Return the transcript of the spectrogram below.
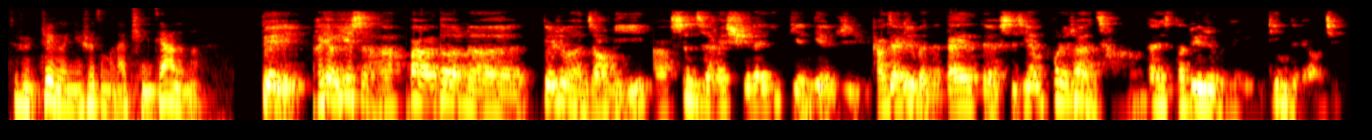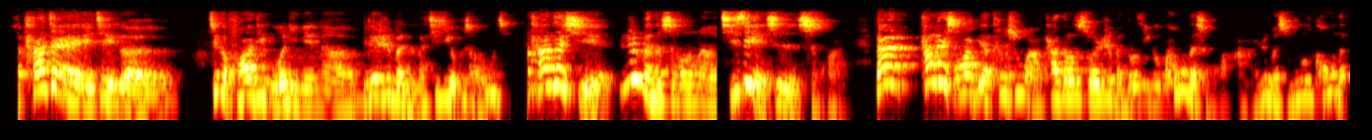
就是这个你是怎么来评价的呢？对，很有意思哈。巴尔特呢对日本很着迷啊，甚至还学了一点点日语。他在日本呢待的时间不能算很长，但是他对日本呢有一定的了解。他在这个这个符号帝国里面呢，对日本人呢其实有不少误解。他在写日本的时候呢，其实也是神话。当然，他那个神话比较特殊啊，他都是说日本都是一个空的神话啊，日本什么都是空的。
